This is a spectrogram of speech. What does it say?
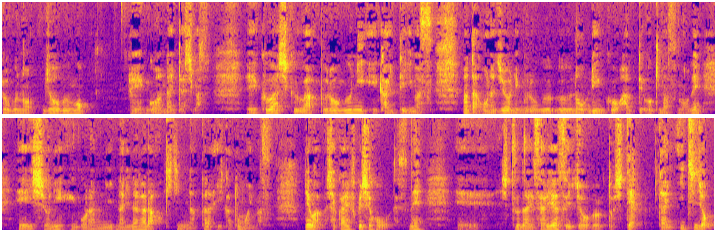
条文の条文を、えご案内いたします、え詳しくはブログに書いています。また同じようにブログのリンクを貼っておきますので、え一緒にご覧になりながらお聞きになったらいいかと思います。では、社会福祉法ですね。えー出題されやすい条文として第1条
